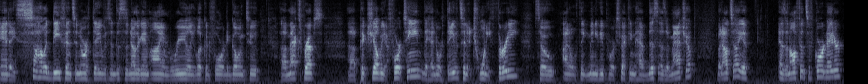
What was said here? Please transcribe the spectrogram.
and a solid defense in North Davidson. This is another game I am really looking forward to going to. Uh, Max Preps uh, picked Shelby at 14. They had North Davidson at 23. So I don't think many people were expecting to have this as a matchup. But I'll tell you, as an offensive coordinator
